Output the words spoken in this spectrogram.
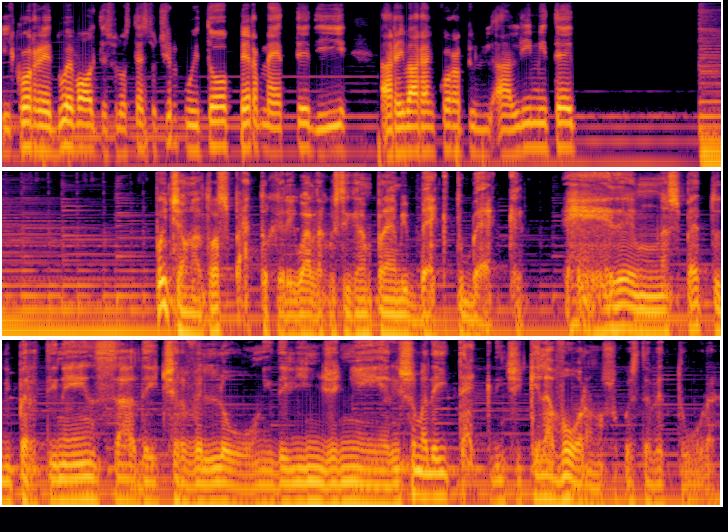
il correre due volte sullo stesso circuito permette di arrivare ancora più al limite. Poi c'è un altro aspetto che riguarda questi Gran Premi back to back ed è un aspetto di pertinenza dei cervelloni, degli ingegneri, insomma dei tecnici che lavorano su queste vetture.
